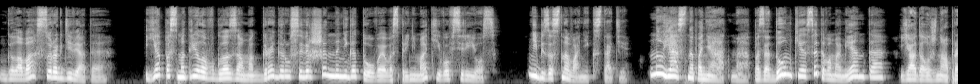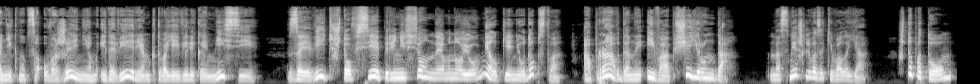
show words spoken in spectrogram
Глава 49. Я посмотрела в глаза МакГрегору, совершенно не готовая воспринимать его всерьез. Не без оснований, кстати. Ну, ясно-понятно. По задумке, с этого момента я должна проникнуться уважением и доверием к твоей великой миссии, заявить, что все перенесенные мною мелкие неудобства оправданы и вообще ерунда. Насмешливо закивала я. Что потом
